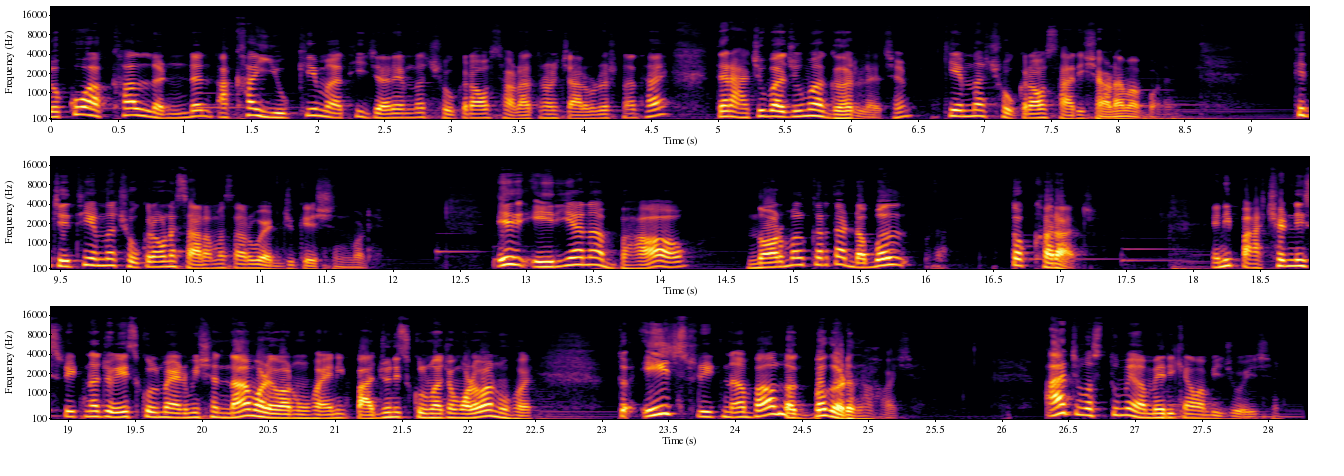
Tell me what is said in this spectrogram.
લોકો આખા લંડન, આખા યુકેમાંથી જ્યારે એમના છોકરાઓ સાડા ત્રણ, ચાર વર્ષના થાય, ત્યારે આજુબાજુમાં ઘર લે છે કે એમના છોકરાઓ સારી શાળામાં ભણે. કે જેથી એમના છોકરાઓને સારામાં સારું એજ્યુકેશન મળે. એ એરિયાના ભાવ નોર્મલ કરતાં ડબલ તો ખરા જ. એની પાછળની સ્ટ્રીટના જો એ સ્કૂલમાં એડમિશન ના મળવાનું હોય, એની બાજુની સ્કૂલમાં જો મળવાનું હોય, તો એ જ સ્ટ્રીટના ભાવ લગભગ અડધા હોય છે. આ જ વસ્તુ મેં અમેરિકામાં બી જોઈ છે.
